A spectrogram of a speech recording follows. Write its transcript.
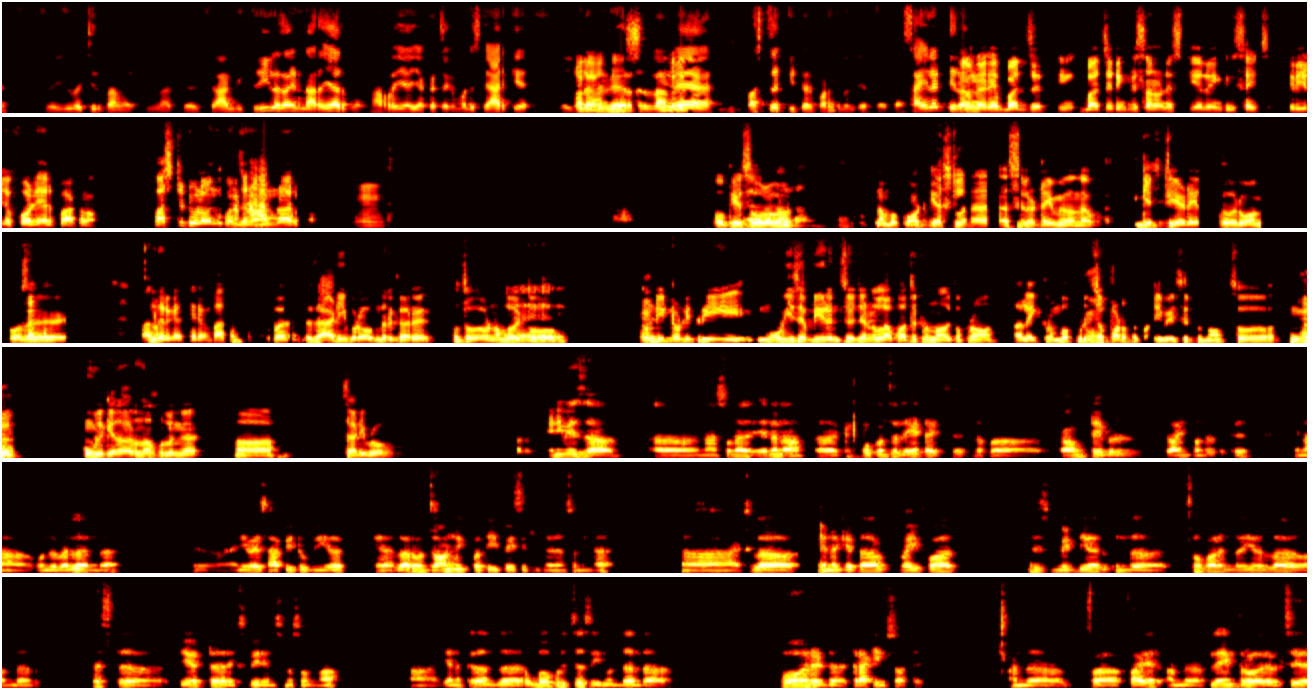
இது வச்சிருப்பாங்க. ஜான்விக் த்ரீல தான் இன்னும் நிறைய இருக்கும். நிறைய எக்கச்சக்கமா அந்த ஸ்டேர் கே எல்லாமே பஸ்டர் கீட்டன் படத்துல இருந்து எடுத்தது சைலண்ட் நிறைய பட்ஜெட் பட்ஜெட் இன்க்ரீஸ் ஆனோடனே ஸ்கேலும் இன்க்ரீஸ் ஆயிடுச்சு. த்ரீல ஃபோர்லயே அது பார்க்கலாம். ஃபர்ஸ்ட் டூல வந்து கொஞ்சம் நார்மலா இருக்கும். ஓகே. நம்ம பாட்காஸ்ட்ல சில டைம் அந்த கெஸ்ட் இடையில வருவாங்க. So அது வந்திருக்க திரும்பி பார்த்தோம் இப்ப ஜாடி ப்ரோ வந்திருக்காரு. ஸோ நம்ம இப்போ டுவெண்ட்டி டுவெண்ட்டி த்ரீ மூவிஸ் எப்படி இருந்துச்சு ஜெனரலா பார்த்துட்டு இருந்தோம். அதுக்கப்புறம் லைக் ரொம்ப பிடிச்ச படத்தை பத்தி பேசிட்டு இருந்தோம். ஸோ உங்களுக்கு உங்களுக்கு ஏதாவது இருந்தா சொல்லுங்க. ஜாடி ப்ரோ எனிவேஸ் நான் சொன்ன என்னன்னா இப்போ கொஞ்சம் லேட் ஆயிடுச்சு. இந்த ரவுண்ட் டேபிள் ஜாயின் பண்றதுக்கு. நான் கொஞ்சம் வெளில இருந்தேன். Anyways happy to be year எல்லாரும் ஜான் விக் பத்தி பேசிட்டு இருக்கீங்கன்னு சொன்னீங்க. ஆக்சுவலா என்ன கேட்டா by far this mid year இந்த சோஃபார் இந்த இயர்ல வந்த பெஸ்ட் தியேட்டர் எக்ஸ்பீரியன்ஸ்னு சொல்லலாம். எனக்கு அந்த ரொம்ப பிடிச்ச சீன் வந்து அந்த ஓவர் ஹெட் ட்ராக்கிங் ஷாட் அந்த ஃபயர் அந்த ஃப்ளேம் த்ரோவரை வச்சு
